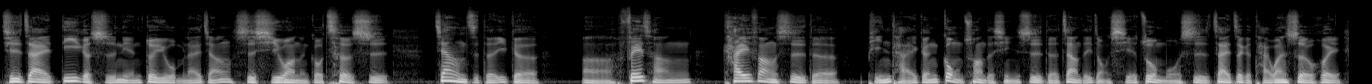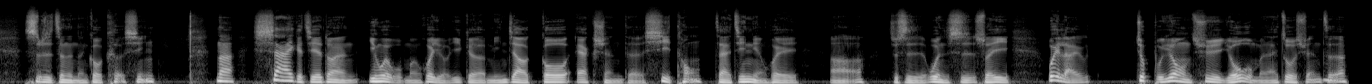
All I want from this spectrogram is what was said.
其实，在第一个十年，对于我们来讲，是希望能够测试这样子的一个呃非常开放式的平台跟共创的形式的这样的一种协作模式，在这个台湾社会是不是真的能够可行？那下一个阶段，因为我们会有一个名叫 Go Action 的系统，在今年会啊、呃，就是问世，所以未来就不用去由我们来做选择，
